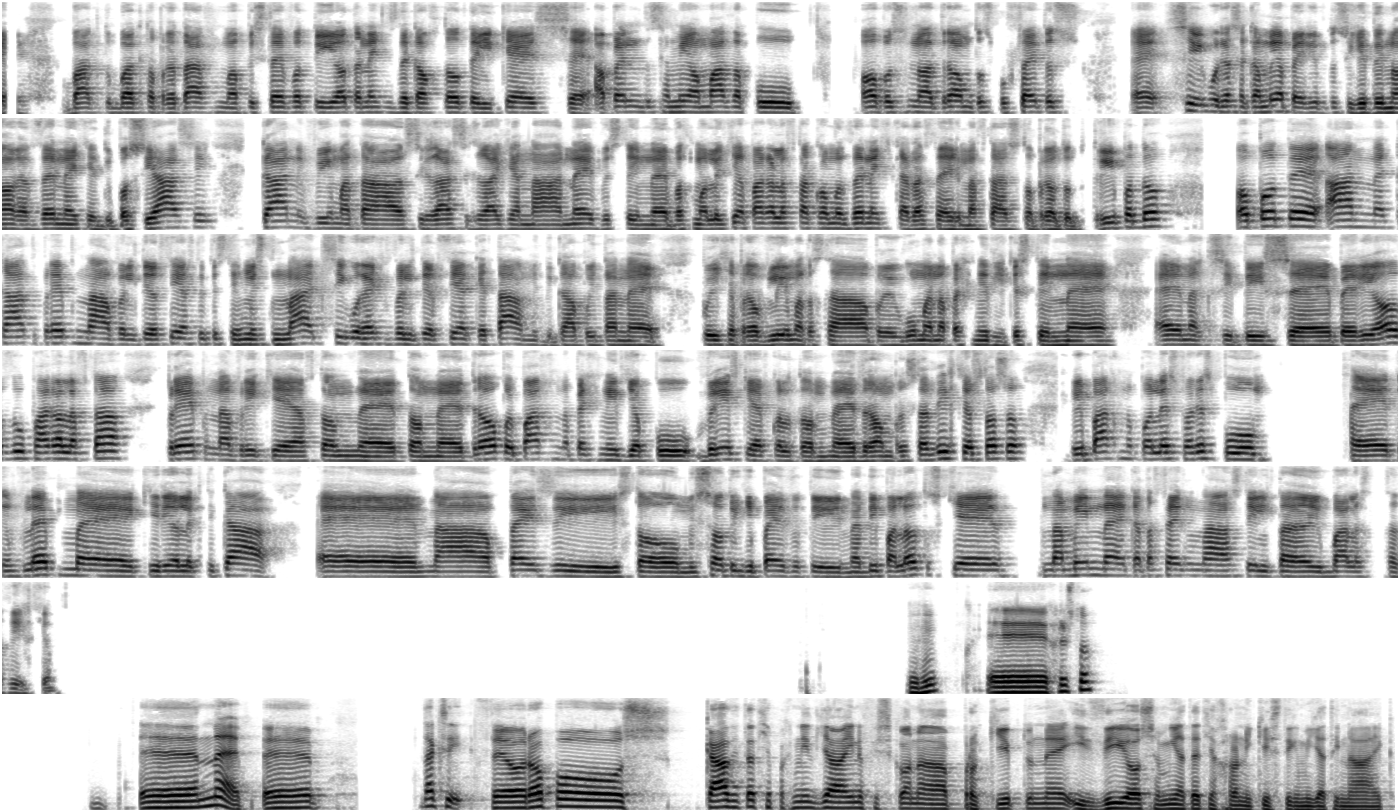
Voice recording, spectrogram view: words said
back-to-back το πρωτάθλημα, πιστεύω ότι όταν έχεις 18 τελικές ε, απέναντι σε μια ομάδα που όπως είναι ο Ατρόμητος που φέτος ε, σίγουρα σε καμία περίπτωση για την ώρα δεν έχει εντυπωσιάσει. Κάνει βήματα σιγά σιγά για να ανέβει στην ε, βαθμολογία. Παρ' όλα αυτά ακόμα δεν έχει καταφέρει να φτάσει στο πρώτο του τρίποντο. Οπότε, αν κάτι πρέπει να βελτιωθεί αυτή τη στιγμή στην ΑΕΚ, σίγουρα έχει βελτιωθεί αρκετά αμυντικά που, ήταν, που είχε προβλήματα στα προηγούμενα παιχνίδια και στην ε, έναρξη της ε, περίοδου. Παρ' όλα αυτά, πρέπει να βρει και αυτόν ε, τον τρόπο. Υπάρχουν παιχνίδια που βρίσκει εύκολα τον δρόμο προς τα δίχτυα, ωστόσο, υπάρχουν πολλές φορές που την βλέπουμε κυριολεκτικά ε, να παίζει στο μισό του γηπέδου την αντίπαλό τους και να μην ε, καταφέρει να στείλει τα η μπάλα στα δίχτυα. Ε, Χρήστο; Ε, ναι. Ε, εντάξει, θεωρώ πως κάτι τέτοια παιχνίδια είναι φυσικό να προκύπτουν, ιδίως σε μια τέτοια χρονική στιγμή για την ΑΕΚ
